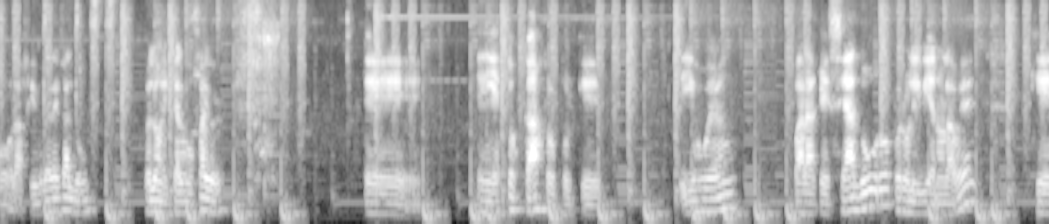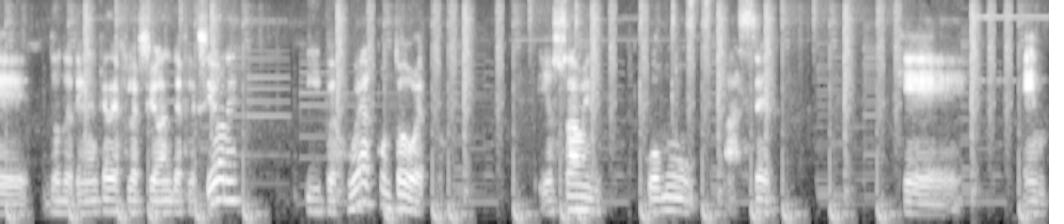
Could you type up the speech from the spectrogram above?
o, la fibra de carbón, perdón, el carbon fiber, eh, en estos carros, porque ellos juegan para que sea duro pero liviano a la vez, que donde tengan que deflexionar deflexiones y pues juegan con todo esto. Ellos saben cómo hacer que en,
